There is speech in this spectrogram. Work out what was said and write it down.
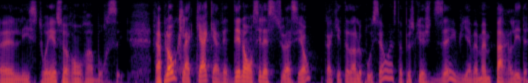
euh, les citoyens seront remboursés. Rappelons que la CAQ avait dénoncé la situation quand il était dans l'opposition, hein, c'est un peu ce que je disais, il avait même parlé de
